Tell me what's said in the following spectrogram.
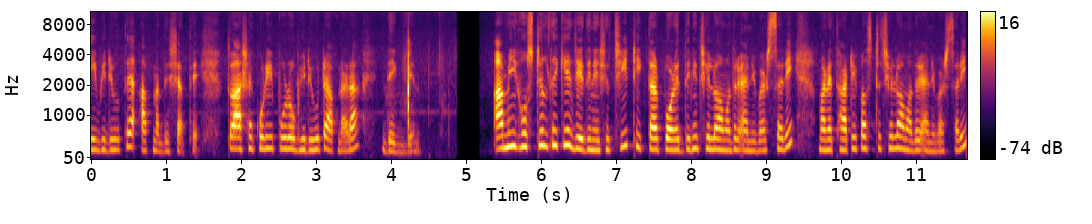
এই ভিডিওতে আপনাদের সাথে। তো আশা করি পুরো ভিডিওটা আপনারা দেখবেন। আমি হোস্টেল থেকে যেদিন এসেছি, ঠিক তার পরের দিনই ছিল আমাদের অ্যানিভার্সারি মানে থার্টি ফার্স্টে ছিল আমাদের অ্যানিভার্সারি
